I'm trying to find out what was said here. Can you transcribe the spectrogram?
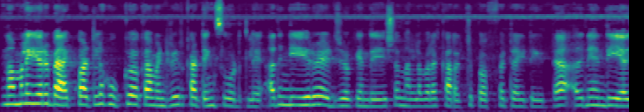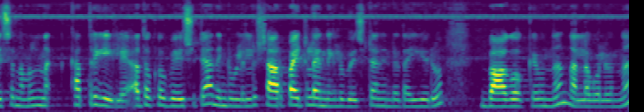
നമ്മൾ ഈ ഒരു ബാക്ക് പാർട്ടിൽ ഹുക്ക് വെക്കാൻ വേണ്ടിയിട്ട് ഒരു കട്ടിങ്സ് കൊടുത്തില്ലേ? അതിന്റെ ഈ ഒരു എഡ്ജൊക്കെ എന്ത് ചെയ്യുക നല്ലപോലെ കറക്റ്റ് പെർഫെക്റ്റ് ആയിട്ട് കിട്ടുക. അതിനെ എന്ത് ചെയ്യുക നമ്മൾ കത്രികയില്ലേ അതൊക്കെ ഉപയോഗിച്ചിട്ട് അതിന്റെ ഉള്ളിൽ ഷാർപ്പായിട്ടുള്ള എന്തെങ്കിലും ഉപയോഗിച്ചിട്ട് അതിന്റെ ഈ ഒരു ഭാഗമൊക്കെ ഒന്ന് നല്ലപോലെ ഒന്ന്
